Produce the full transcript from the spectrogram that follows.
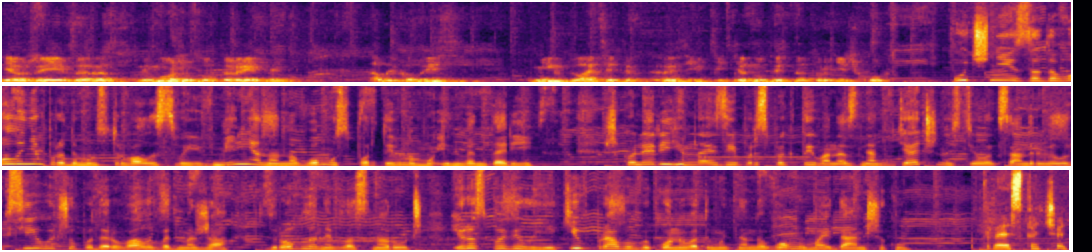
я вже їх зараз не можу повторити, але колись міг 20 разів підтягнутися на турнічку. Учні із задоволенням продемонстрували свої вміння на новому спортивному інвентарі. Школярі гімназії Перспектива на знак вдячності Олександру Олексійовичу подарували ведмежа, зроблений власноруч, і розповіли, які вправи виконуватимуть на новому майданчику. Прескачати.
